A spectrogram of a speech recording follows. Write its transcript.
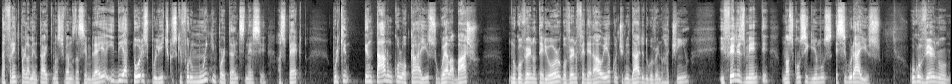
da frente parlamentar que nós tivemos na Assembleia e de atores políticos que foram muito importantes nesse aspecto, porque tentaram colocar isso goela abaixo no governo anterior, governo federal e a continuidade do governo Ratinho. E felizmente nós conseguimos segurar isso. O governo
